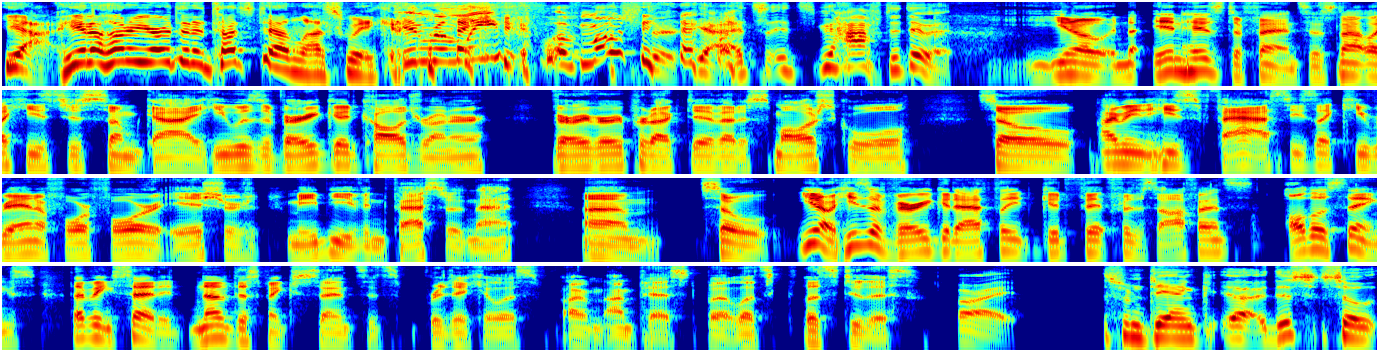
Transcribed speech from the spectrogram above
yeah, he had 100 yards and a touchdown last week. in relief of Mostert. Yeah, it's it's you have to do it. you know, in- in his defense, it's not like he's just some guy. He was a very good college runner, very, very productive at a smaller school. So, I mean, he's fast. He's like, he ran a 4 4 ish, or maybe even faster than that. Um, so, you know, he's a very good athlete, good fit for this offense, all those things. That being said, it, none of this makes sense. It's ridiculous. I'm, I'm pissed, but let's, let's do this. All right. This from Dan. Uh, this so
